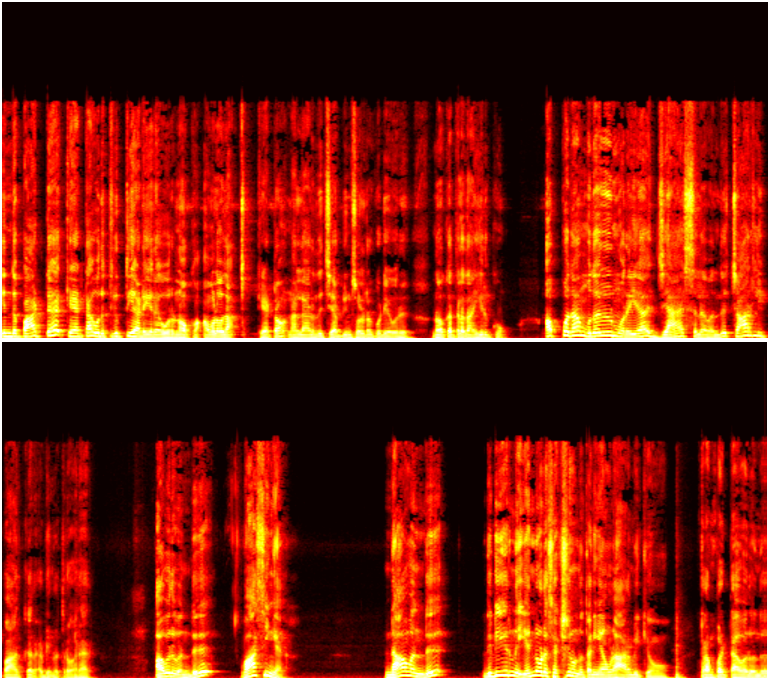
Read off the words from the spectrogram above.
இந்த பாட்டை கேட்டால் ஒரு திருப்தி அடைகிற ஒரு நோக்கம் அவ்வளோதான் கேட்டோம் நல்லா இருந்துச்சு அப்படின்னு சொல்கிறக்கூடிய ஒரு நோக்கத்தில் தான் இருக்கும் அப்போ தான் முதல் முறையாக ஜாஸில் வந்து சார்லி பார்க்கர் அப்படின்னு ஒருத்தர் வரார் அவர் வந்து வாசிங்க. நான் வந்து திடீர்னு என்னோடய செக்ஷன் ஒன்று தனியாக ஒன்று ஆரம்பிக்கும். ட்ரம்பட் அவர் வந்து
